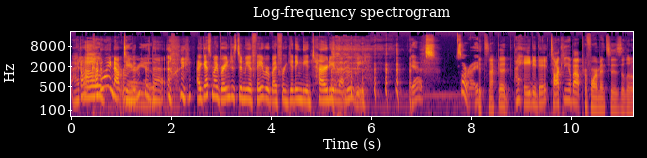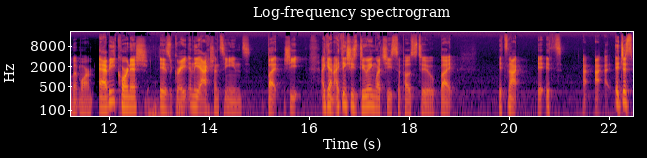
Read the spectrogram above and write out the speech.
I don't. How How, do I not remember you. that? I guess my brain just did me a favor by forgetting the entirety of that movie. Yeah, it's it's all right. It's not good. I hated it. Talking about performances a little bit more, Abbie Cornish is great in the action scenes, but she, again, I think she's doing what she's supposed to, but it's not. It, it's. I, I, it just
